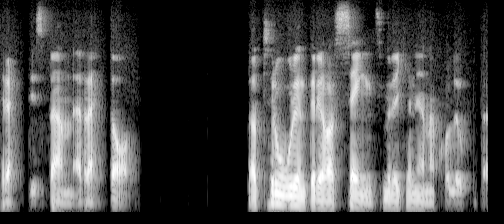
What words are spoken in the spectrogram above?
30 spänn rätt av. Jag tror inte det har sänkts, men det kan ni gärna kolla upp det.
